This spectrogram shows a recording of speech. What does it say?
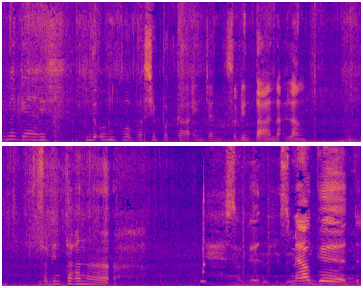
Ano guys, doon labas yung pagkain dyan. Sa bintana lang. Sa bintana. So good. Smell good.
